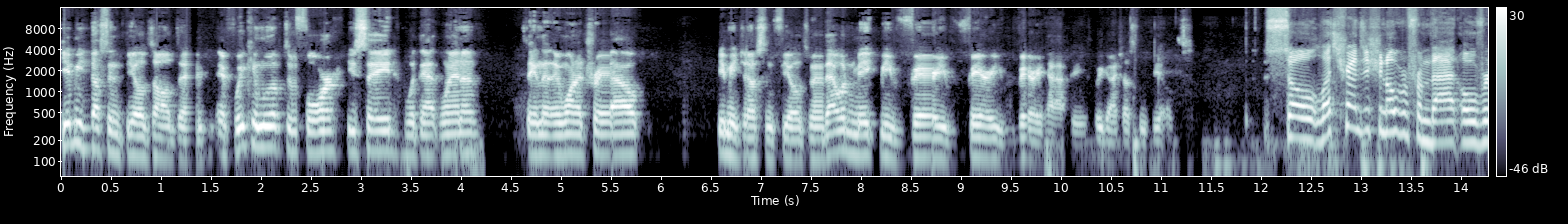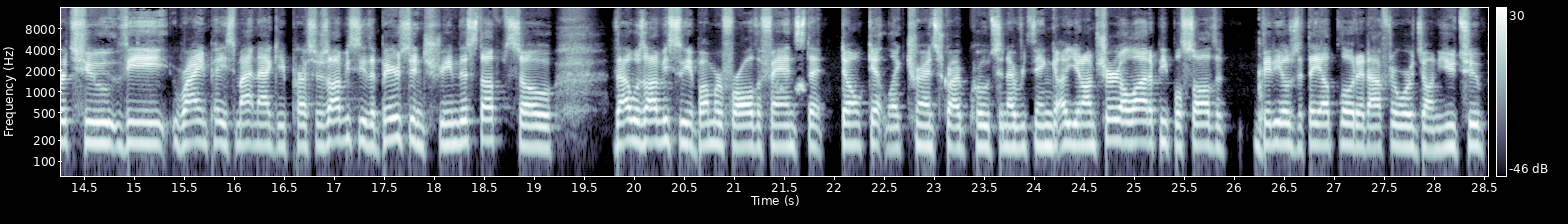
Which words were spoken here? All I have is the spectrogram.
give me Justin Fields all day. If we can move up to four, you said, with Atlanta saying that they want to trade out, give me Justin Fields, man. That would make me very, very, very happy if we got Justin Fields. So let's transition over from that over to the Ryan Pace, Matt Nagy pressers. Obviously, the Bears didn't stream this stuff, so that was obviously a bummer for all the fans that don't get like transcribed quotes and everything. Uh, you know, I'm sure a lot of people saw the videos that they uploaded afterwards on YouTube.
